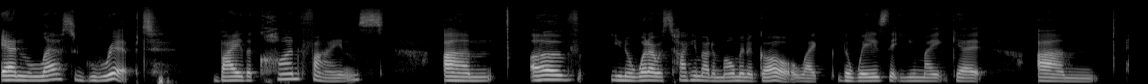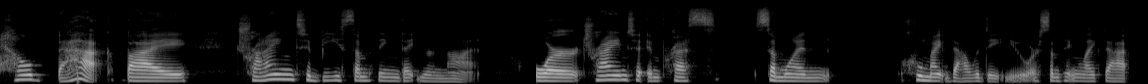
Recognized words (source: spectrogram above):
and less gripped by the confines um, of you know what I was talking about a moment ago, like the ways that you might get um, held back by trying to be something that you're not or trying to impress someone who might validate you or something like that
